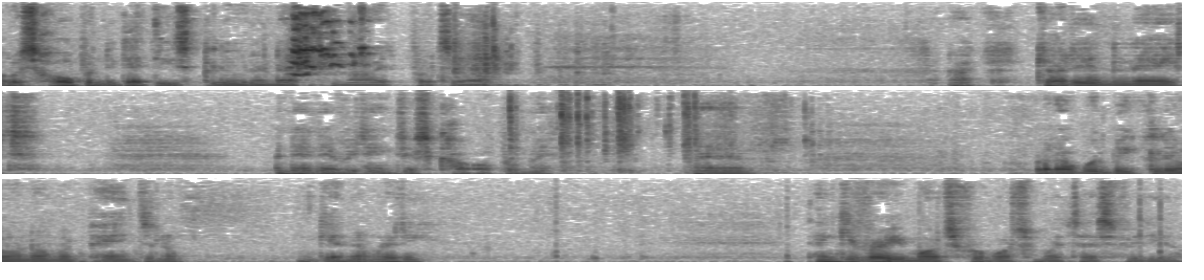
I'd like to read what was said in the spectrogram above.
I was hoping to get these glued on tonight, but uh, I got in late, and then everything just caught up with me. Um, but I will be gluing them and painting them and getting them ready. Thank you very much for watching my test video.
